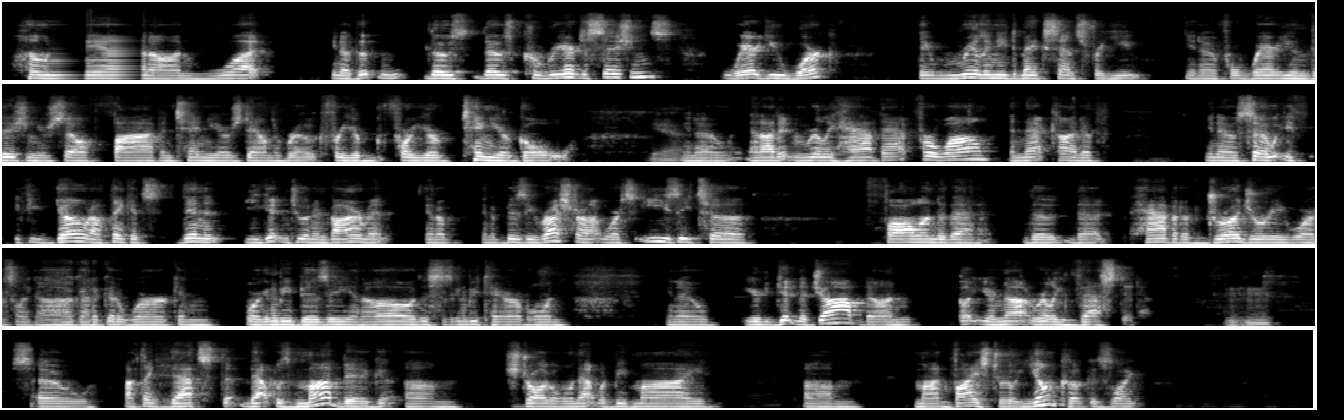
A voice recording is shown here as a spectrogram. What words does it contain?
hone in on what you know the, those those career decisions where you work they really need to make sense for you you know for where you envision yourself five and ten years down the road for your for your 10 year goal yeah you know and i didn't really have that for a while and that kind of you know so if if you don't i think it's then you get into an environment in a in a busy restaurant where it's easy to fall into that the that habit of drudgery where it's like oh i gotta go to work and we're going to be busy and oh this is going to be terrible and you know you're getting the job done but you're not really vested mm-hmm. so i think that's the, that was my big um, struggle. And that would be my um, my advice to a young cook is like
